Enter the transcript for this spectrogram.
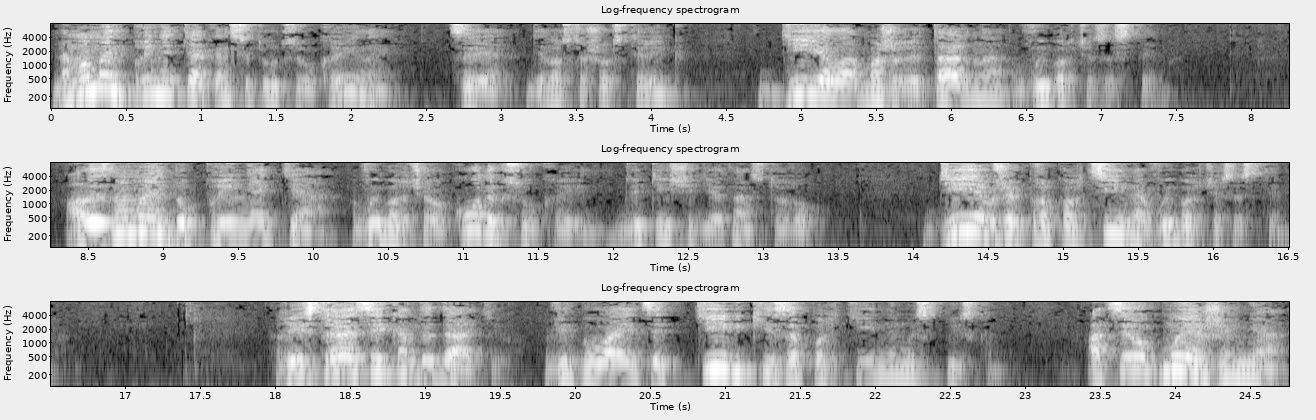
На момент прийняття Конституції України, це 96 рік, діяла мажоритарна виборча система. Але з моменту прийняття Виборчого кодексу України 2019 року діє вже пропорційна виборча система. Реєстрація кандидатів відбувається тільки за партійними списками, а це обмеження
